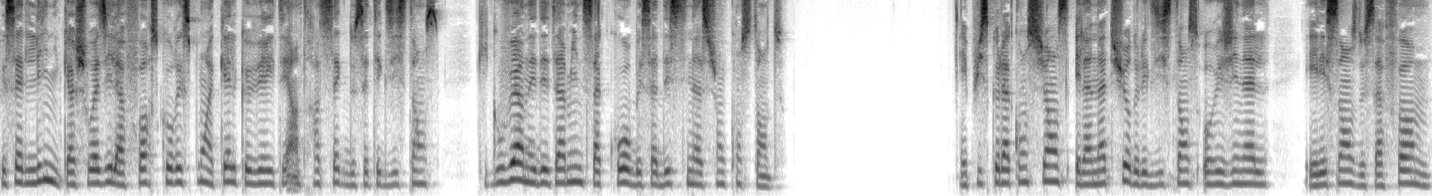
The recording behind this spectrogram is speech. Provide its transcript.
que cette ligne qu'a choisie la force correspond à quelque vérité intrinsèque de cette existence, qui gouverne et détermine sa courbe et sa destination constante. Et puisque la conscience est la nature de l'existence originelle et l'essence de sa forme,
